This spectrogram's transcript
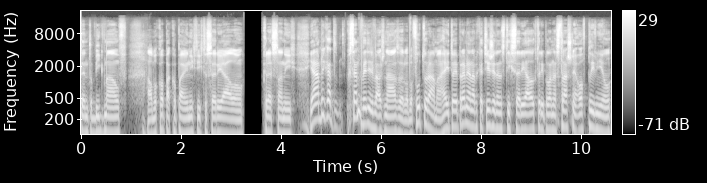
tento Big Mouth, alebo kopa, kopa iných týchto seriálov kreslených. Ja napríklad chcem vedieť váš názor, lebo Futurama, hej, to je pre mňa napríklad tiež jeden z tých seriálov, ktorý podľa mňa strašne ovplyvnil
